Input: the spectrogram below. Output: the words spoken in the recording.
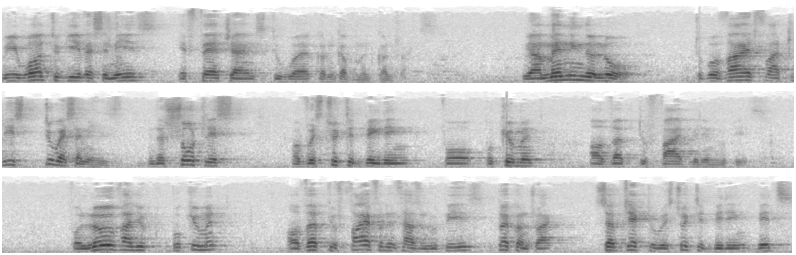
we want to give SMEs a fair chance to work on government contracts. We are amending the law to provide for at least two SMEs in the shortlist of restricted bidding for procurement of up to 5 million rupees. For low-value procurement of up to 500,000 rupees per contract, subject to restricted bidding bids,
